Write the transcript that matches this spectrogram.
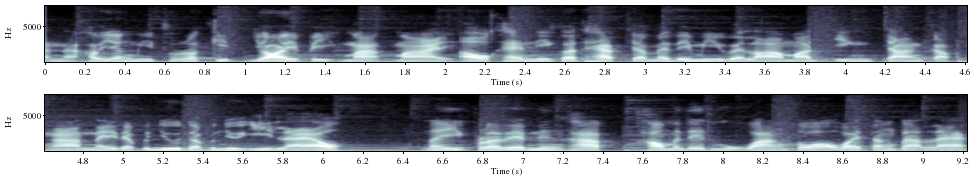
นนะเขายังมีธุรกิจย่อยไปอีกมากมาย เอาแค่นี้ก็แทบจะไม่ได้มีเวลามาจริงจังกับงานใน WWE แล้ว ในอีกประเด็นหนึ่งครับเขาไม่ได้ถูกวางตัวเอาไว้ตั้งแต่แรก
